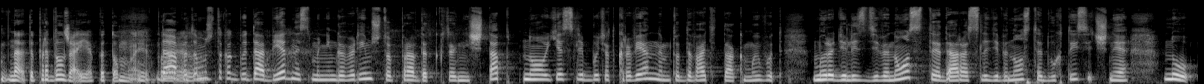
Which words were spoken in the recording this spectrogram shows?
Да, ты продолжай, я потом... Э, да, потому что, как бы, да, бедность, мы не говорим, что, правда, как-то нищета, но если быть откровенным, то давайте так, мы вот, мы родились в 90-е, да, росли 90-е, 2000-е, ну,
